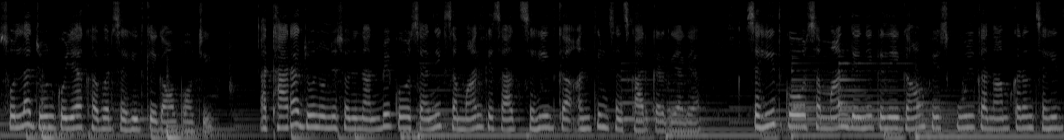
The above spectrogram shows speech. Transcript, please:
16 जून को यह खबर शहीद के गाँव पहुँची। 18 जून 1999 को सैनिक सम्मान के साथ शहीद का अंतिम संस्कार कर दिया गया। शहीद को सम्मान देने के लिए गाँव के स्कूल का नामकरण शहीद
